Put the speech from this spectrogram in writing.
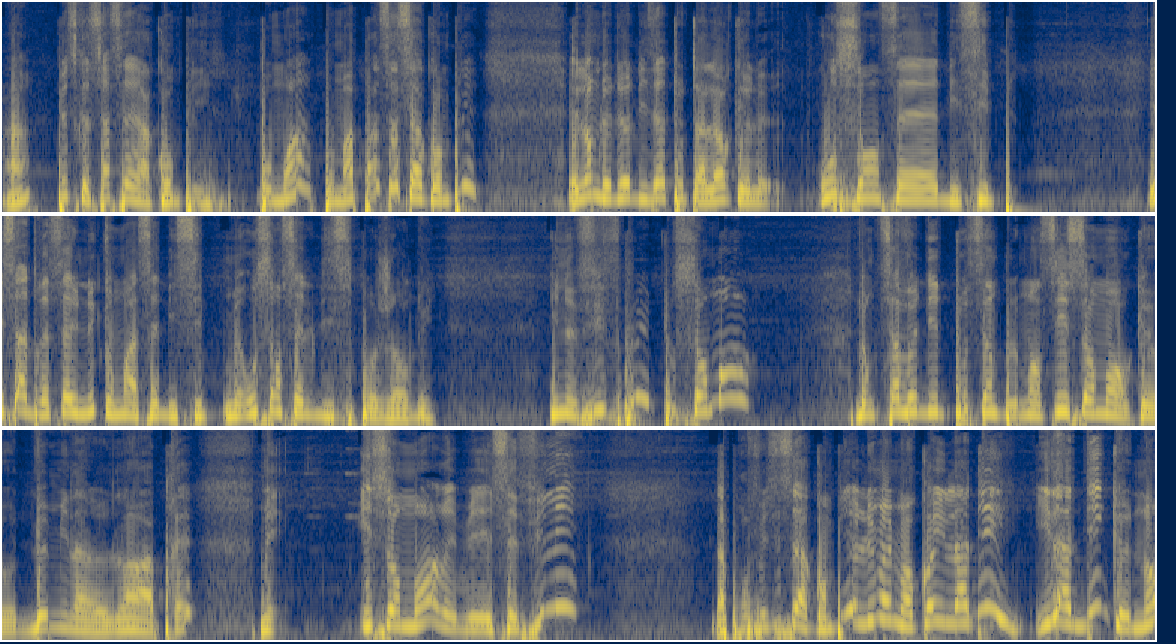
Hein? Puisque ça s'est accompli. Pour moi, pour ma part, ça s'est accompli. Et l'homme de Dieu disait tout à l'heure que où sont ses disciples? Il s'adressait uniquement à ses disciples. Mais où sont ses disciples aujourd'hui? Ils ne vivent plus, tous sont morts. Donc ça veut dire tout simplement, s'ils sont morts que 2000 ans après, mais ils sont morts et c'est fini. La prophétie s'est accomplie. Lui-même encore, il a dit. Il a dit que non.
